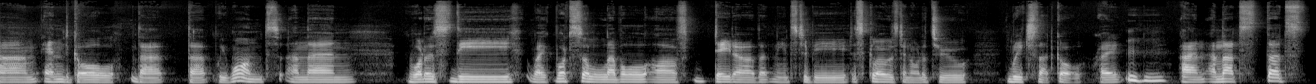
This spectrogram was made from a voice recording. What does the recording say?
um, end goal that that we want, and then what is the like what's the level of data that needs to be disclosed in order to reach that goal, right? Mm-hmm. And and that's that's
